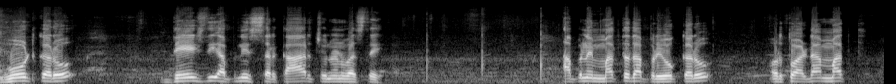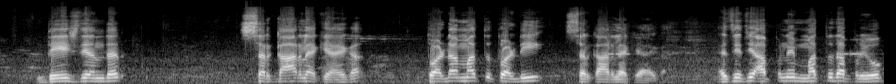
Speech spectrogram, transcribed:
ਵੋਟ ਕਰੋ, ਦੇਸ਼ ਦੀ ਆਪਣੀ ਸਰਕਾਰ ਚੁਣਨ ਵਾਸਤੇ। ਆਪਣੇ ਮਤ ਦਾ ਪ੍ਰਯੋਗ ਕਰੋ ਔਰ ਤੁਹਾਡਾ ਮਤ ਦੇਸ਼ ਦੇ ਅੰਦਰ ਸਰਕਾਰ ਲੈ ਕੇ ਆਏਗਾ। ਤੁਹਾਡਾ ਮਤ ਤੁਹਾਡੀ ਸਰਕਾਰ ਲੈ ਕੇ ਆਏਗਾ। ਐਸੇ ਜੀ ਆਪਣੇ ਮਤ ਦਾ ਪ੍ਰਯੋਗ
